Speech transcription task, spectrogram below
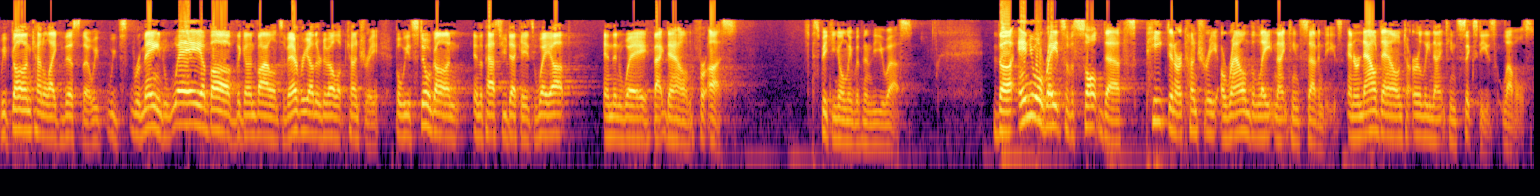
We've gone kind of like this, though. We've, we've remained way above the gun violence of every other developed country, but we've still gone in the past few decades way up and then way back down for us, speaking only within the U.S. The annual rates of assault deaths peaked in our country around the late 1970s and are now down to early 1960s levels.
